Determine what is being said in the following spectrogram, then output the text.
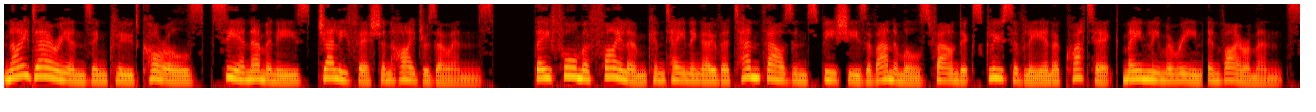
Cnidarians include corals, sea anemones, jellyfish and hydrozoans. They form a phylum containing over 10,000 species of animals found exclusively in aquatic mainly marine environments.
